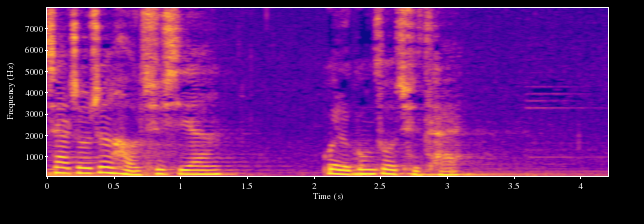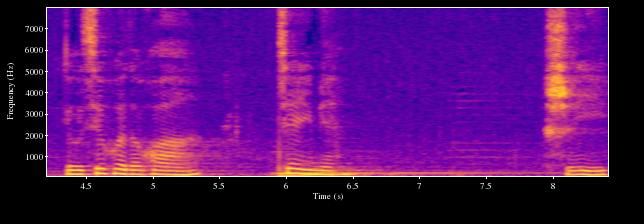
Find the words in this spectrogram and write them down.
下周正好去西安，为了工作取材。有机会的话，见一面。时宜。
